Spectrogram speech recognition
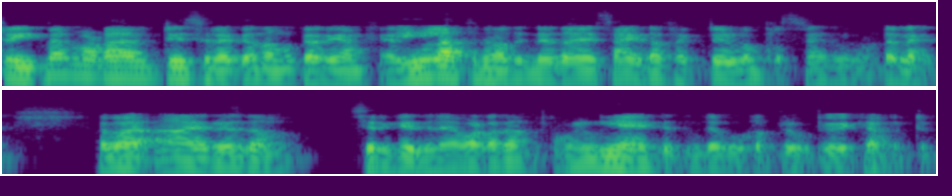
ട്രീറ്റ്മെന്റ് മൊഡാലിറ്റീസിലൊക്കെ നമുക്കറിയാം എല്ലാത്തിനും അതിന്റെതായ സൈഡ് എഫക്റ്റുകളും പ്രശ്നങ്ങളും ഉണ്ട് അല്ലേ? അപ്പൊ ആയുർവേദം ശരിക്കും ഇതിനെ വളരെ ഭംഗിയായിട്ട് ഇതിന്റെ കൂട്ടത്തിൽ ഉപയോഗിക്കാൻ പറ്റും.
